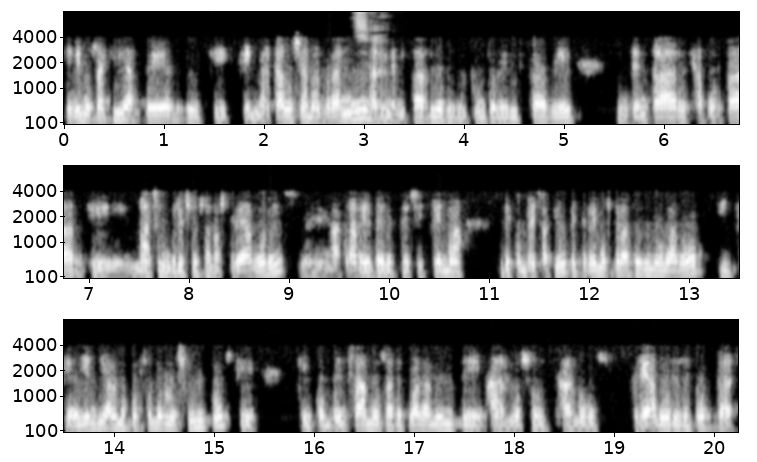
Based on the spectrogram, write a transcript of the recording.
tenemos aquí a hacer eh, que, el mercado sea más grande, a dinamizarlo desde el punto de vista de intentar aportar eh, más ingresos a los creadores eh, a través de este sistema de compensación que creemos que va a ser innovador y que hoy en día a lo mejor somos los únicos que, que compensamos adecuadamente a los, a los creadores de podcast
